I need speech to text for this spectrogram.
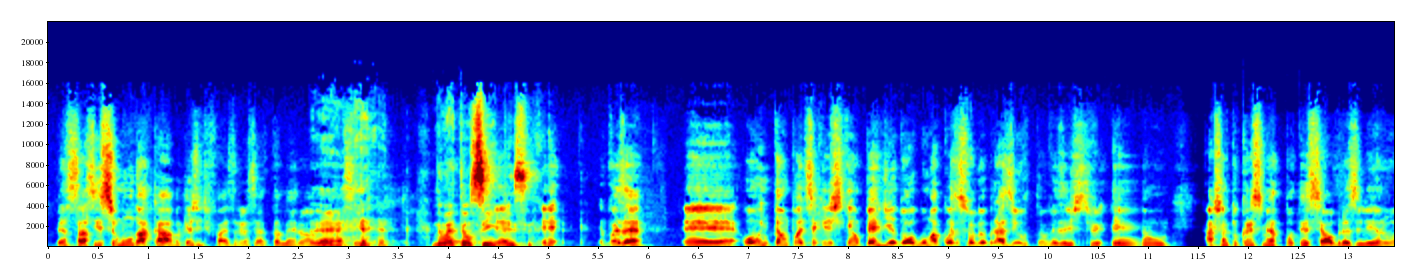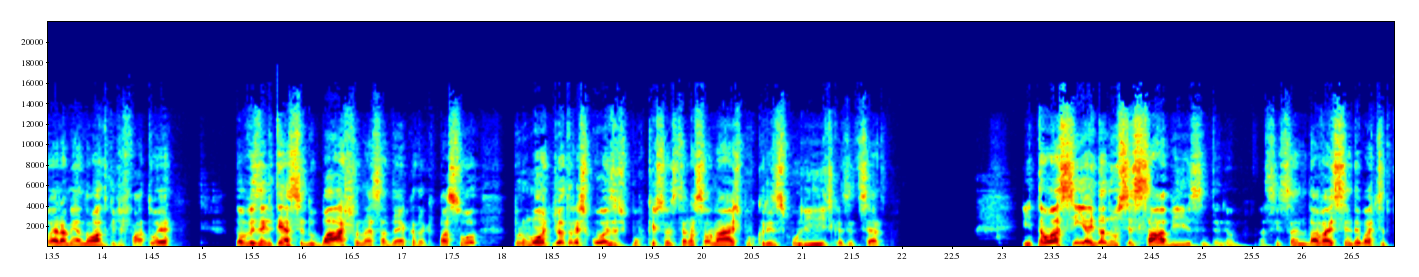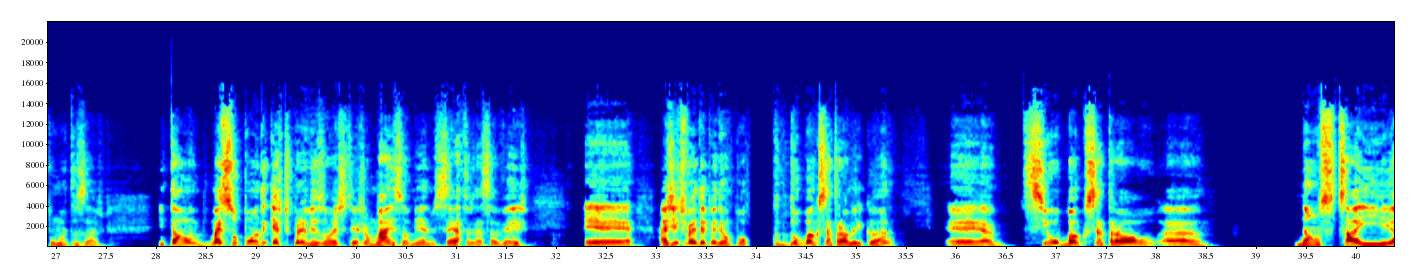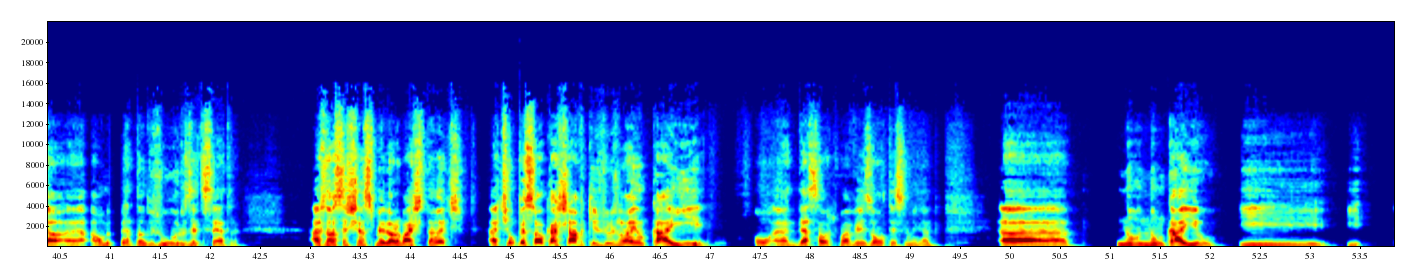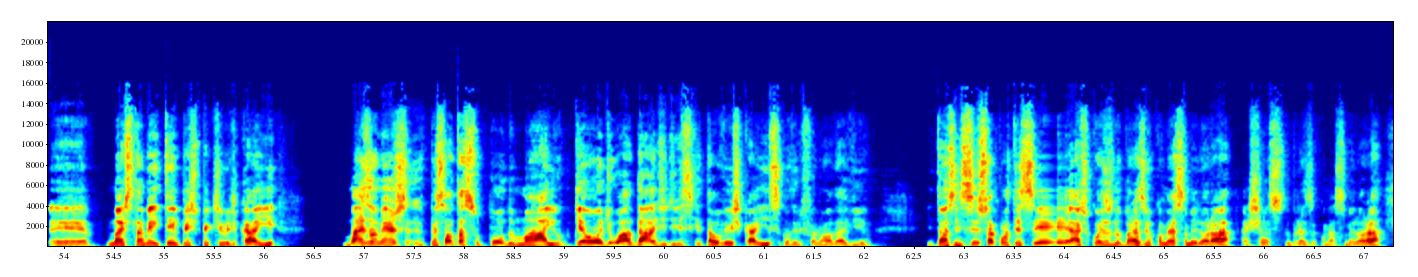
pensar assim, se o mundo acaba, o que a gente faz? Também não, é, assim. não é tão simples. É, é, pois é. É. Ou então pode ser que eles tenham perdido alguma coisa sobre o Brasil. Talvez eles tenham achando que o crescimento potencial brasileiro era menor do que de fato é. Talvez ele tenha sido baixo nessa década que passou por um monte de outras coisas, por questões internacionais, por crises políticas, etc. Então, assim, ainda não se sabe isso, entendeu? Assim, isso ainda vai ser debatido por muitos anos. Então, mas supondo que as previsões estejam mais ou menos certas dessa vez, é, a gente vai depender um pouco do Banco Central americano. É, se o Banco Central ah, não sair ah, aumentando juros, etc., as nossas chances melhoram bastante. Ah, tinha um pessoal que achava que os juros lá iam cair ah, dessa última vez, ontem, se não me engano. Ah, não, não caiu. E, e é, mas também tem perspectiva de cair. Mais ou menos, o pessoal está supondo maio, que é onde o Haddad disse que talvez caísse quando ele foi no Roda Viva. Então, assim, se isso acontecer, as coisas no Brasil começam a melhorar, as chances do Brasil começam a melhorar.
